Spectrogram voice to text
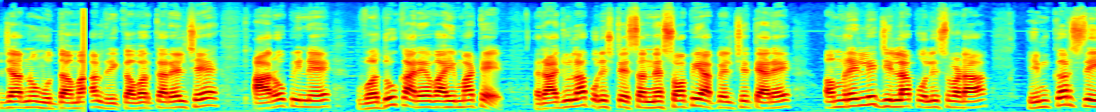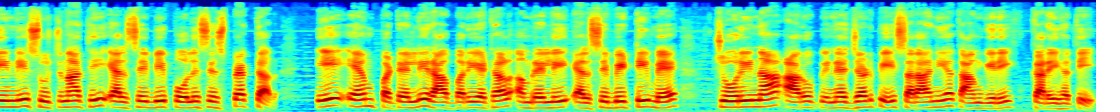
હજારનો મુદ્દામાલ રિકવર કરેલ છે. આરોપીને વધુ કાર્યવાહી માટે રાજુલા પોલીસ સ્ટેશનને સોંપી આપેલ છે ત્યારે અમરેલી જિલ્લા પોલીસ વડા હિમકરસિંહની સૂચનાથી LCB police inspector A M પટેલની રાહબરી હેઠળ અમરેલી એલસીબી ટીમે ચોરીના આરોપીને ઝડપી સરાહનીય કામગીરી કરી હતી.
